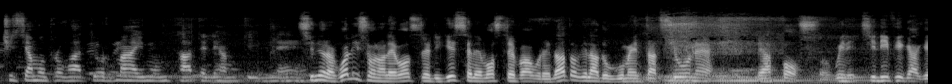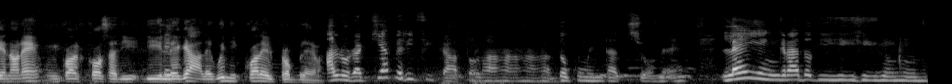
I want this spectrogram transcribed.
ci siamo trovati ormai montate le antenne. Signora, quali sono le vostre richieste e le vostre paure? Dato che la documentazione è a posto, quindi significa che non è un qualcosa di, di illegale, quindi qual è il problema? Allora, chi ha verificato la documentazione? Lei è in grado di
